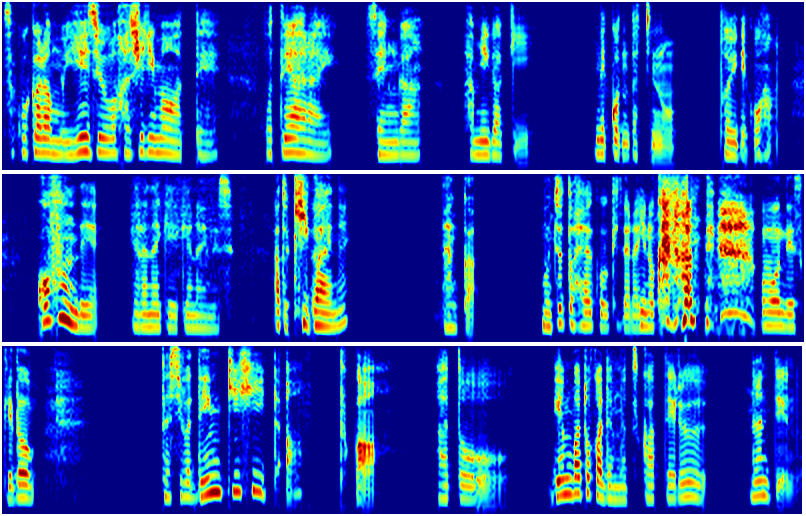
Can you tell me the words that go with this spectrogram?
そこからも家中を走り回って、お手洗い、洗顔、歯磨き、猫たちのトイレご飯。5分でやらなきゃいけないんですよ。あと着替えね。なんか、もうちょっと早く起きたらいいのかなって 思うんですけど、私は電気ヒーターとか、あと、現場とかでも使ってる、なんていうの、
